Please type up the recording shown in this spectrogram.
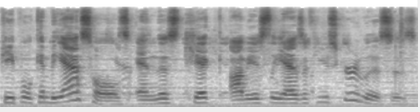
people can be assholes, and this chick obviously has a few screw looses.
